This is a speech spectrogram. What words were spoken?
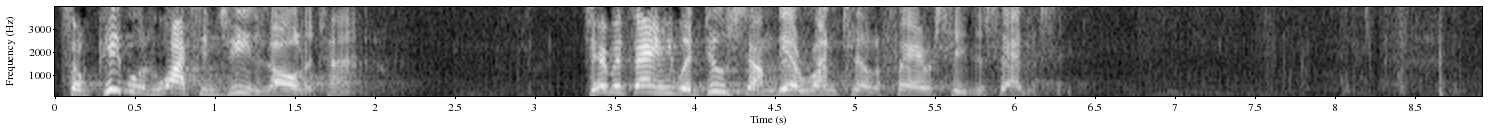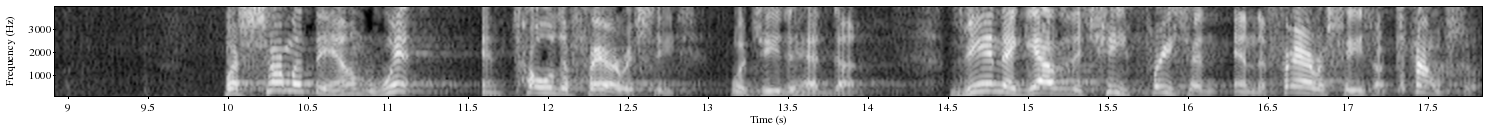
So people was watching Jesus all the time. So everything he would do something, they'll run tell the Pharisees, the Sadducees. But some of them went and told the Pharisees what Jesus had done. Then they gathered the chief priests and, and the Pharisees a council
